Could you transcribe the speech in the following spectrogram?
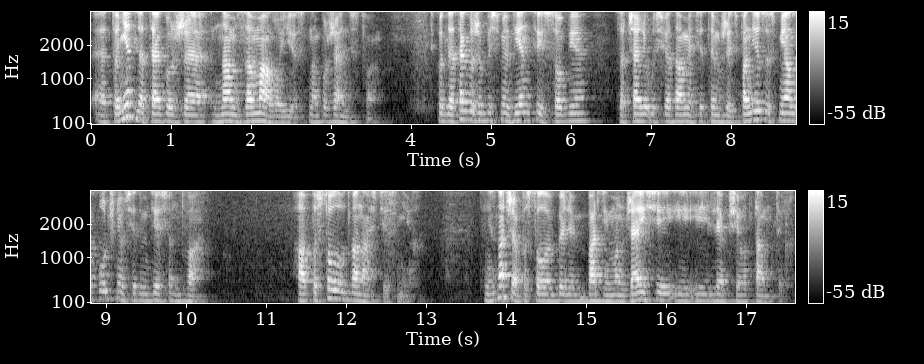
e, to nie dlatego, że nam za mało jest nabożeństwa, tylko dlatego, żebyśmy więcej sobie zaczęli uświadamiać i tym żyć. Pan Jezus miał uczniów 72, a apostołów 12 z nich. To nie znaczy, że apostołowie byli bardziej mądrzejsi i, i lepsi od tamtych.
